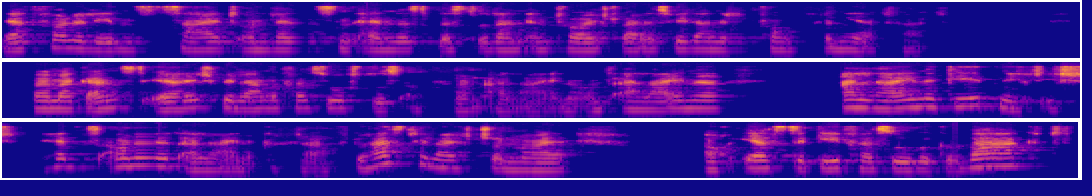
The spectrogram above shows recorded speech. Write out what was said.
wertvolle Lebenszeit und letzten Endes bist du dann enttäuscht, weil es wieder nicht funktioniert hat. Weil mal ganz ehrlich, wie lange versuchst du es auch schon alleine? Und alleine, alleine geht nicht. Ich hätte es auch nicht alleine geschafft. Du hast vielleicht schon mal auch erste Gehversuche gewagt,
